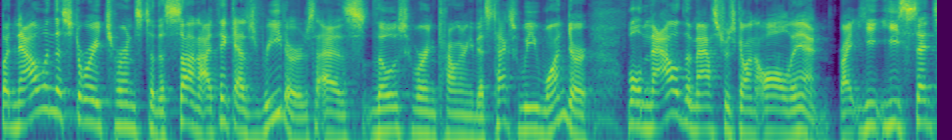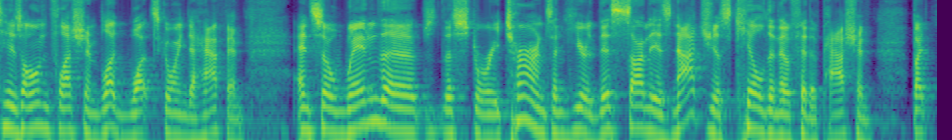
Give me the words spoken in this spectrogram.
But now when the story turns to the son i think as readers as those who are encountering this text we wonder well now the master's gone all in right? He he sent his own flesh and blood. What's going to happen? And so when the the story turns and here this son is not just killed in a fit of passion, but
